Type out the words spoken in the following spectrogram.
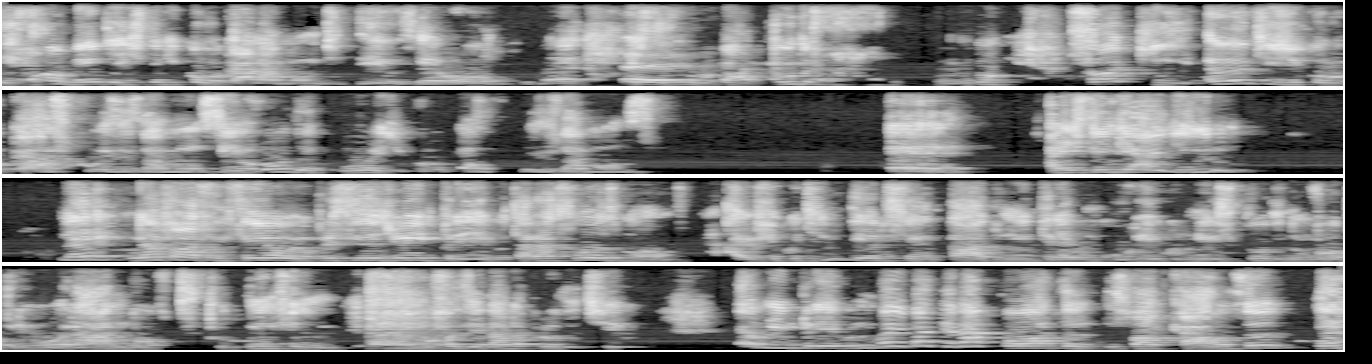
E realmente a gente tem que colocar na mão de Deus, é óbvio, né? A gente é. tem que colocar tudo na mão do Senhor. Só que antes de colocar as coisas na mão do Senhor, ou depois de colocar as coisas na mão do Senhor, é, a gente tem que agir. Né? Não é falar assim, Senhor, eu preciso de um emprego, tá nas suas mãos. Aí eu fico o dia inteiro sentado, não entrego um currículo, não estudo, não vou aprimorar, não vou estudar, enfim, não vou fazer nada produtivo. É um emprego, não vai bater na porta de sua casa, né?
